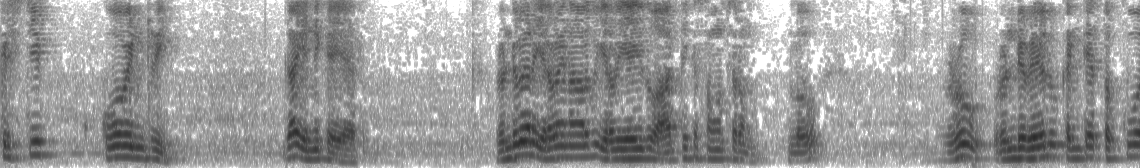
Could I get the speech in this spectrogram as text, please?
క్రిస్టి కోవెంట్రీగా ఎన్నికయ్యారు. రెండు వేల ఇరవై నాలుగు ఇరవై ఐదు ఆర్థిక సంవత్సరంలో రూ రెండు వేలు కంటే తక్కువ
